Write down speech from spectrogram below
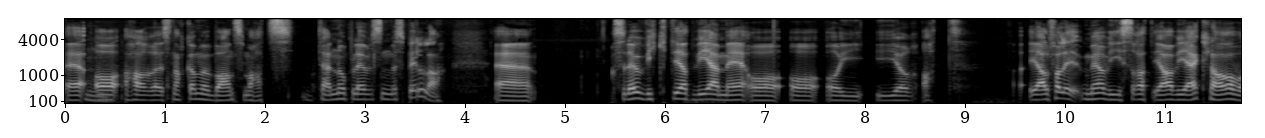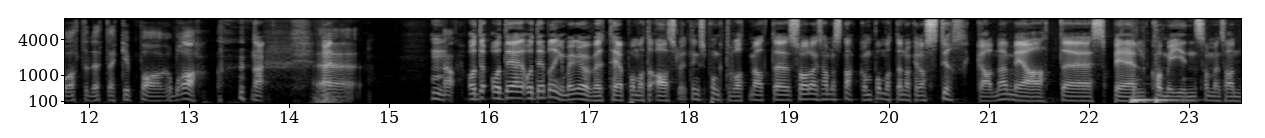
Eh, Mm. Og har snakka med barn som har hatt Denne den opplevelsen med spill, da. Eh, så det er jo viktig at vi er med og, og, og gj- gjør at Iallfall med å vise at ja, vi er klar over at dette er ikke bare bra. Nei. Nei. eh, Mm. Ja. Og, det, og, det, og det bringer meg over til på en måte avslutningspunktet vårt. med at eh, Så langt har vi snakket om på en måte noen av styrkene med at uh, spill kommer inn som en sånn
